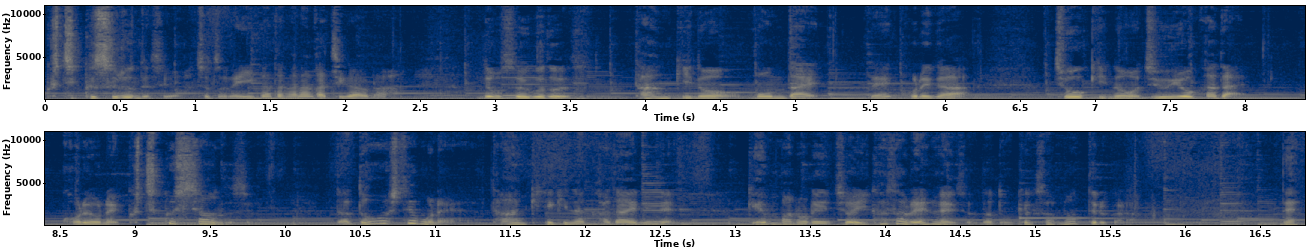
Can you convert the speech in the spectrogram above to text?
駆逐するんですよ。ちょっとね言い方がなんか違うな。でもそういうことです。短期の問題。ねこれが長期の重要課題。これをね駆逐しちゃうんですよ。だからどうしてもね短期的な課題にね現場の連中は生かざるを得ないですよだってお客さん待ってるからね、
